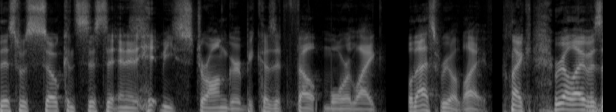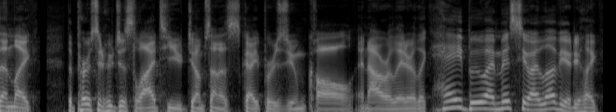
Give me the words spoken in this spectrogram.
this was so consistent and it hit me stronger because it felt more like well that's real life. Like real life is then like the person who just lied to you jumps on a skype or zoom call an hour later like hey boo i miss you. I love you. And you're like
